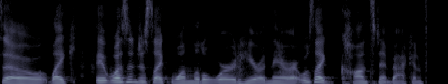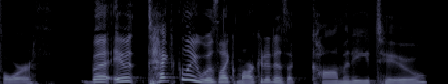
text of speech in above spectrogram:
So like it wasn't just like one little word here and there. It was like constant back and forth. But it technically was like marketed as a comedy too,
